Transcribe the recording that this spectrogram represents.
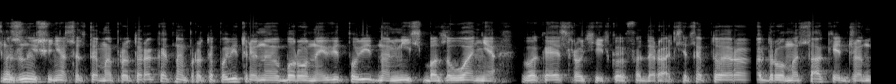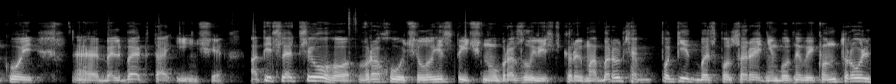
знищення системи протиракетної протиповітряної оборони і відповідно місць базування ВКС Російської Федерації, тобто аеродроми Саки, Джанкой, е, Бельбек та інші. А після цього, враховуючи логістичну вразливість Крима, беруться під безпосередній вогневий контроль.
